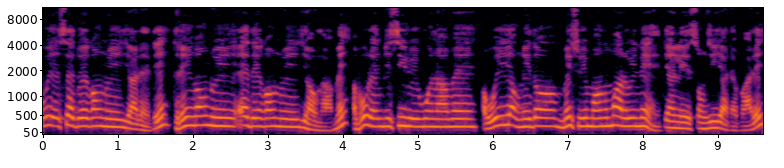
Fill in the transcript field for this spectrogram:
ဝိအဆက်သွဲကောင်းတွင်ရတတ်တယ်သတင်းကောင်းတွင်ဧည့်သည်ကောင်းတွင်ရောက်လာမယ်အဖို့တန်ပစ္စည်းတွေဝင်လာမယ်အဝေးရောက်နေသောမိတ်ဆွေမောင်နှမတွေနဲ့ပြန်လည်ဆုံစည်းရတတ်ပါတယ်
